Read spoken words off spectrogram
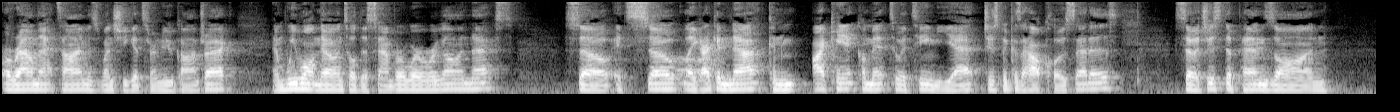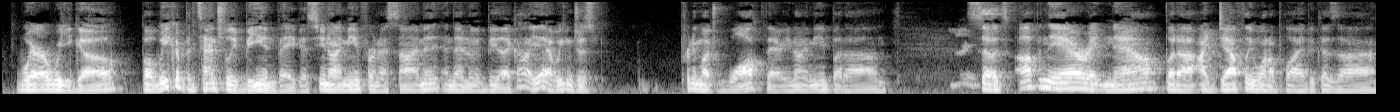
around that time is when she gets her new contract. And we won't know until December where we're going next. So it's so, like, I cannot can, I can't commit to a team yet just because of how close that is. So it just depends on where we go. But we could potentially be in Vegas, you know what I mean, for an assignment. And then it would be like, oh, yeah, we can just pretty much walk there, you know what I mean? But, um, so it's up in the air right now, but uh, I definitely want to play because uh,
